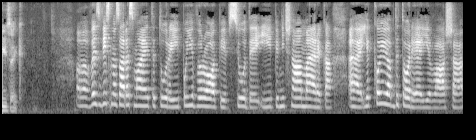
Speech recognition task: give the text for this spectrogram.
music? Е, Ви, звісно, зараз маєте тури і по Європі, всюди, і Північна Америка. Е, Якою аудиторія є ваша?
